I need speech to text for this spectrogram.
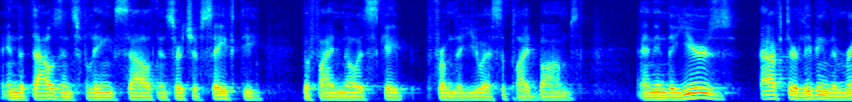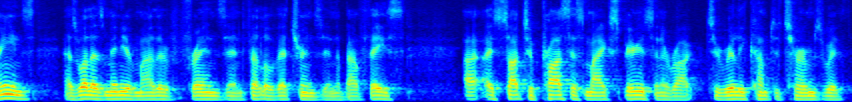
in the thousands fleeing south in search of safety, but find no escape from the US supplied bombs. And in the years after leaving the Marines, as well as many of my other friends and fellow veterans in About Face, I, I sought to process my experience in Iraq to really come to terms with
